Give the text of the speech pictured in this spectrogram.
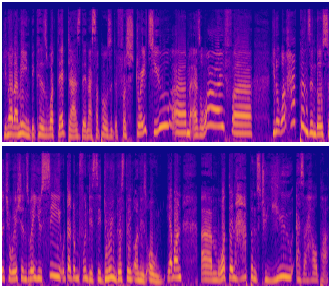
You know what I mean? Because what that does then, I suppose, it frustrates you um, as a wife. Uh, you know, what happens in those situations where you see Utatumfundisi doing this thing on his own? Yeah, um, what then happens to you as a helper?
